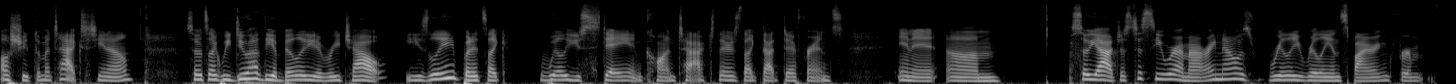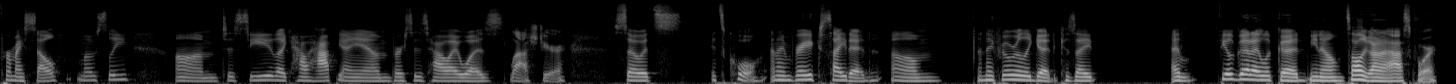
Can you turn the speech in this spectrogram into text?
I'll shoot them a text, you know. So it's like we do have the ability to reach out easily, but it's like, will you stay in contact? There's like that difference in it. Um, so yeah, just to see where I'm at right now is really, really inspiring for for myself mostly um, to see like how happy I am versus how I was last year. So it's it's cool, and I'm very excited. Um, and I feel really good because I I feel good. I look good. You know, it's all I gotta ask for.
